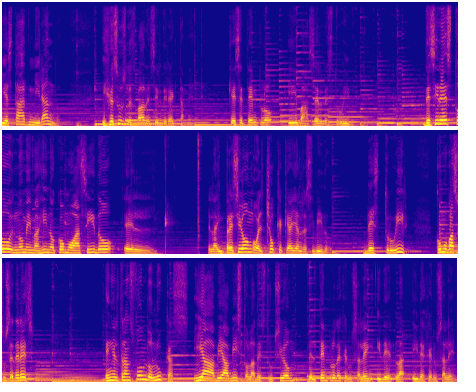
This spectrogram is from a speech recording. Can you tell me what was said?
y está admirando. Y Jesús les va a decir directamente, que ese templo iba a ser destruido. Decir esto no me imagino cómo ha sido la impresión o el choque que hayan recibido. Destruir. ¿Cómo va a suceder eso? En el trasfondo Lucas ya había visto la destrucción del templo de Jerusalén y de, y de Jerusalén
